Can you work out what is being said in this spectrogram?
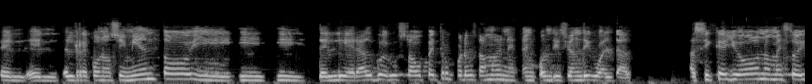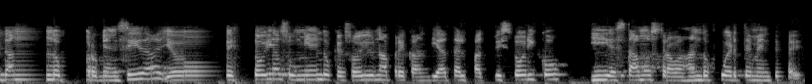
el, reconocimiento y, y, del liderazgo de Gustavo Petro, pero estamos en, en condición de igualdad. Así que yo no me estoy dando por vencida, yo estoy asumiendo que soy una precandidata al pacto histórico y estamos trabajando fuertemente.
